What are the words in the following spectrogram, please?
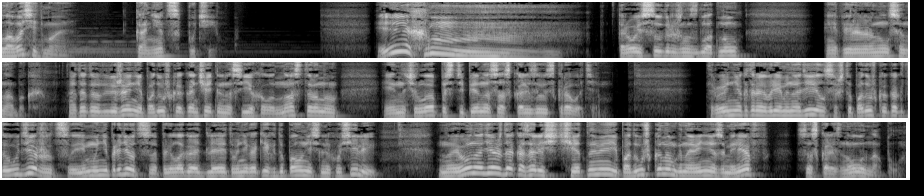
Глава седьмая. Конец пути. Их! м Трой судорожно сглотнул и перевернулся на бок. От этого движения подушка окончательно съехала на сторону и начала постепенно соскальзывать с кровати. Трой некоторое время надеялся, что подушка как-то удержится, и ему не придется прилагать для этого никаких дополнительных усилий, но его надежды оказались тщетными, и подушка, на мгновение замерев, соскользнула на пол.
